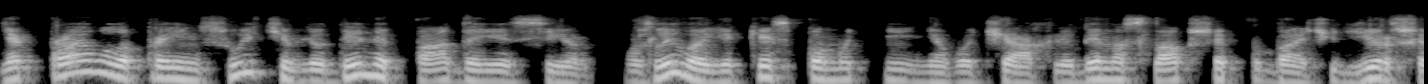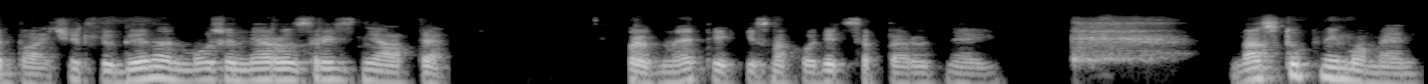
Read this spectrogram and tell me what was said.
Як правило, при інсульті в людини падає зір. Можливо, якесь помутніння в очах, людина слабше побачить, гірше бачить, людина може не розрізняти предмети, які знаходяться перед нею. Наступний момент.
